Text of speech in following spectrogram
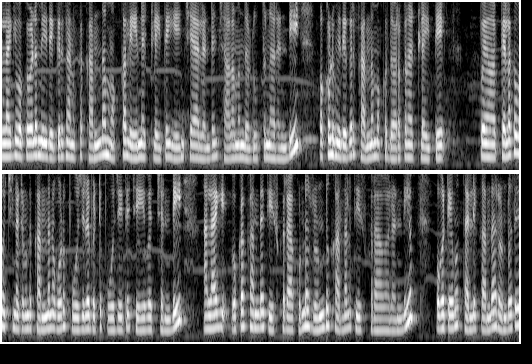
అలాగే ఒకవేళ మీ దగ్గర కనుక కంద మొక్క లేనట్లయితే ఏం చేయాలంటే చాలామంది అడుగుతున్నారండి. ఒకవేళ మీ దగ్గర కంద మొక్క దొరకనట్లయితే పిలక వచ్చినటువంటి కందను కూడా పూజలో పెట్టి పూజ అయితే చేయవచ్చండి. అలాగే ఒక కంద తీసుకురాకుండా రెండు కందలు తీసుకురావాలండి. ఒకటేమో తల్లి కంద రెండోది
